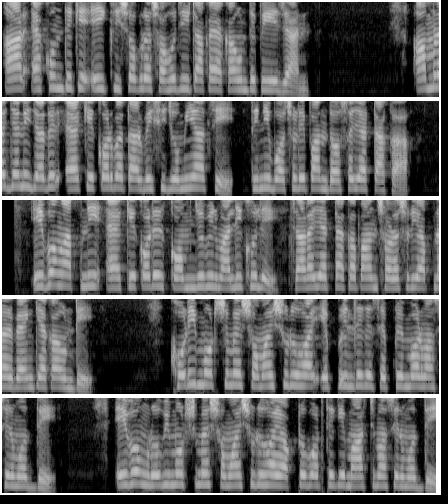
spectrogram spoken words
আর এখন থেকে এই কৃষকরা সহজেই টাকা অ্যাকাউন্টে পেয়ে যান। আমরা জানি যাদের এক একর বা তার বেশি জমি আছে, তিনি বছরে পান দশ হাজার টাকা। এবং আপনি এক একরের কম জমির মালিক হলে চার হাজার টাকা পান সরাসরি আপনার ব্যাঙ্ক অ্যাকাউন্টে। খরিফ মরশুমের সময় শুরু হয় এপ্রিল থেকে সেপ্টেম্বর মাসের মধ্যে এবং রবি মরশুমের সময় শুরু হয় অক্টোবর থেকে মার্চ মাসের মধ্যে।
